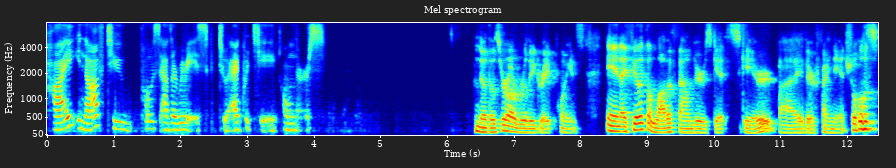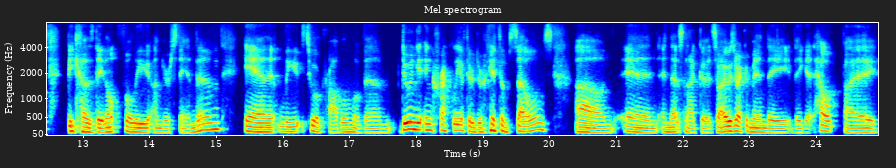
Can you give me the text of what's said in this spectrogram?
high enough to pose as a risk to equity owners? No, those are all really great points. And I feel like a lot of founders get scared by their financials because they don't fully understand them. And it leads to a problem of them doing it incorrectly if they're doing it themselves. Um, and, and that's not good. So I always recommend they, they get help by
